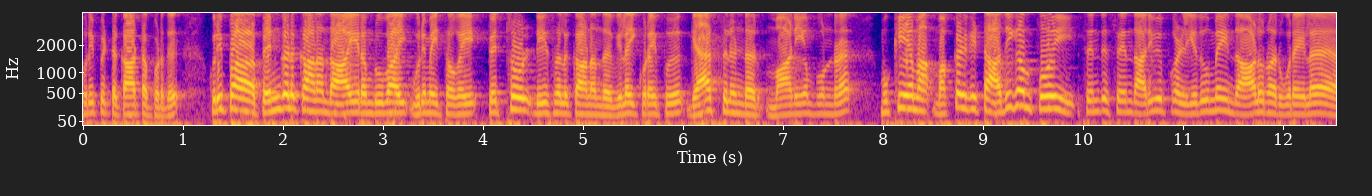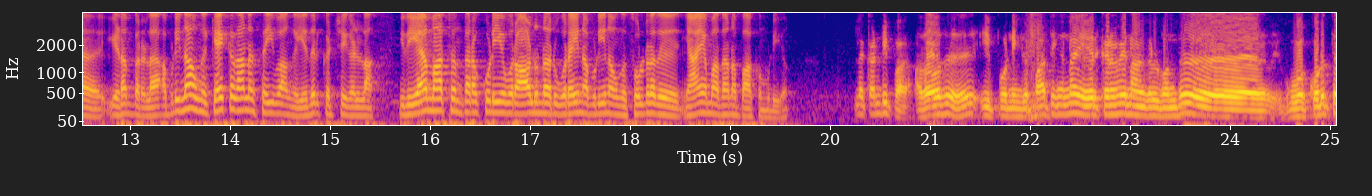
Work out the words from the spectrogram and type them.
குறிப்பிட்டு காட்டப்படுது. குறிப்பா பெண்களுக்கான அந்த ஆயிரம் ரூபாய் உரிமை தொகை பெட்ரோல் டீசலுக்கான அந்த விலை குறைப்பு கேஸ் சிலிண்டர் மானியம் போன்ற முக்கியமா மக்கள் கிட்ட அதிகம் போய் சென்று சேர்ந்த அறிவிப்புகள் எதுவுமே இந்த ஆளுநர் உரையில இடம்பெறல. அப்படின்னா அவங்க கேட்க தானே செய்வாங்க எதிர்க்கட்சிகள்லாம். இது ஏமாற்றம் தரக்கூடிய ஒரு ஆளுநர் உரைன்னு அப்படின்னு அவங்க சொல்றது நியாயமா தானே பார்க்க முடியும்? இல்ல கண்டிப்பா. அதாவது இப்போ நீங்க பாத்தீங்கன்னா ஏற்கனவே நாங்கள் வந்து கொடுத்த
